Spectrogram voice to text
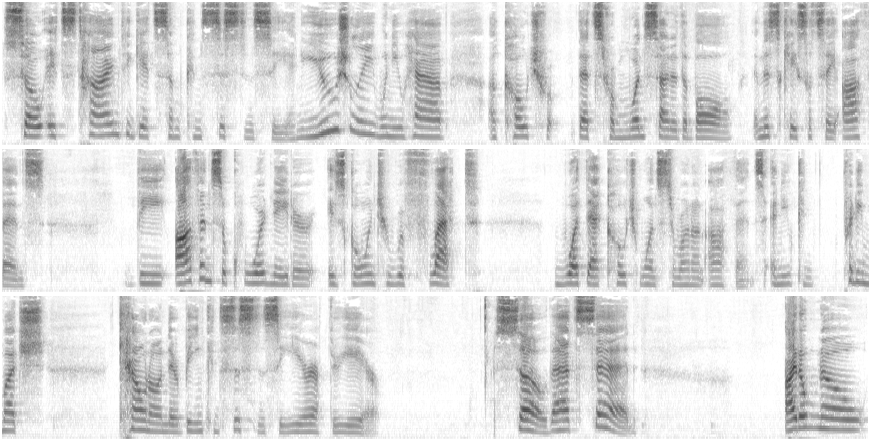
So it's time to get some consistency. And usually, when you have a coach that's from one side of the ball, in this case, let's say offense, the offensive coordinator is going to reflect what that coach wants to run on offense. And you can pretty much count on there being consistency year after year. So, that said, I don't know,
